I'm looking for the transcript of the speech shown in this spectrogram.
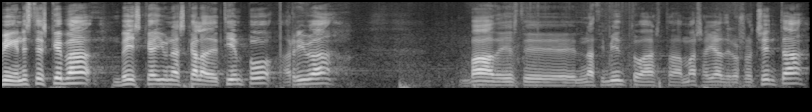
Bien, en este esquema veis que hay una escala de tiempo arriba, va desde el nacimiento hasta más allá de los 80,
